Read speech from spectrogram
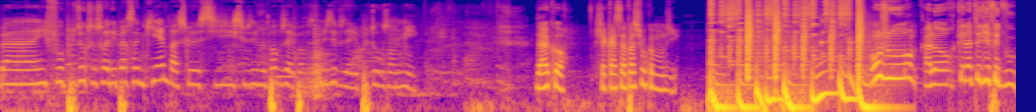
Ben, il faut plutôt que ce soit des personnes qui aiment, parce que si, si vous aimez pas, vous n'allez pas vous amuser, vous allez plutôt vous ennuyer. D'accord, chacun sa passion comme on dit. Bonjour, alors quel atelier faites-vous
